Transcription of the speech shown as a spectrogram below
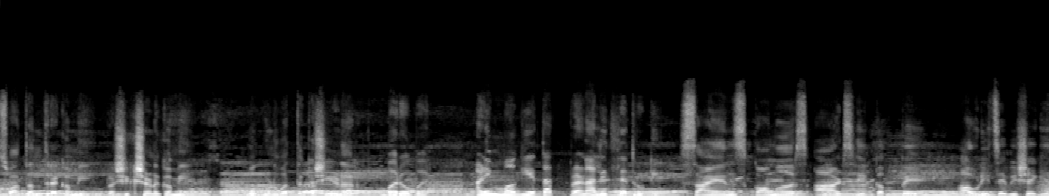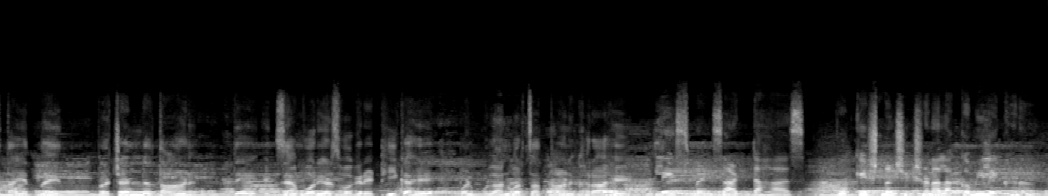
स्वातंत्र्य कमी प्रशिक्षण कमी. मग गुणवत्ता कशी येणार? बरोबर. आणि मग येतात प्रणालीतल्या त्रुटी. सायन्स कॉमर्स आर्ट्स हे कप्पे. आवडीचे विषय घेता येत नाहीत. प्रचंड ताण. ते एक्झाम वॉरियर्स वगैरे ठीक आहे पण मुलांवरचा ताण खरा आहे. प्लेसमेंटचा अट्टहास वोकेशनल शिक्षणाला कमी लेखणं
